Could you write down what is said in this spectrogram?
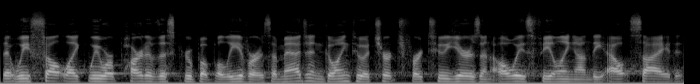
that we felt like we were part of this group of believers. Imagine going to a church for two years and always feeling on the outside,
